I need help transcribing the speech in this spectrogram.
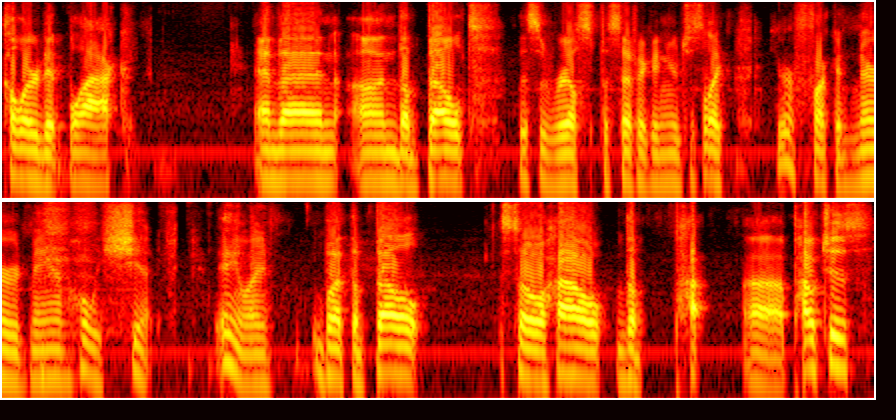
colored it black. And then on the belt, this is real specific, and you're just like, you're a fucking nerd, man. Holy shit. Anyway, but the belt, so how the uh, pouches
